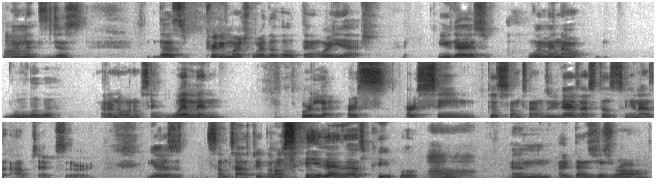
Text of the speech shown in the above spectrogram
and hmm. it's just that's pretty much where the whole thing where you have you guys, women are, I don't know what I'm saying. Women were like are are seen because sometimes you guys are still seen as objects, or you guys sometimes people don't see you guys as people, Mm. and like that's just wrong.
